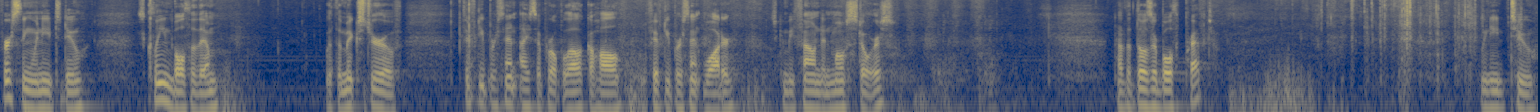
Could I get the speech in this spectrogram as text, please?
First thing we need to do is clean both of them with a mixture of 50% isopropyl alcohol and 50% water, which can be found in most stores. Now that those are both prepped, we need to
